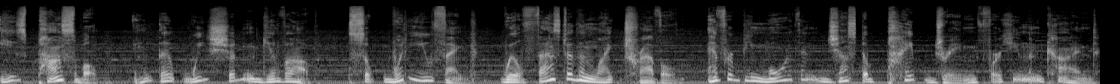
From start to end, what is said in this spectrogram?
is possible and that we shouldn't give up? So, what do you think? Will faster than light travel ever be more than just a pipe dream for humankind?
